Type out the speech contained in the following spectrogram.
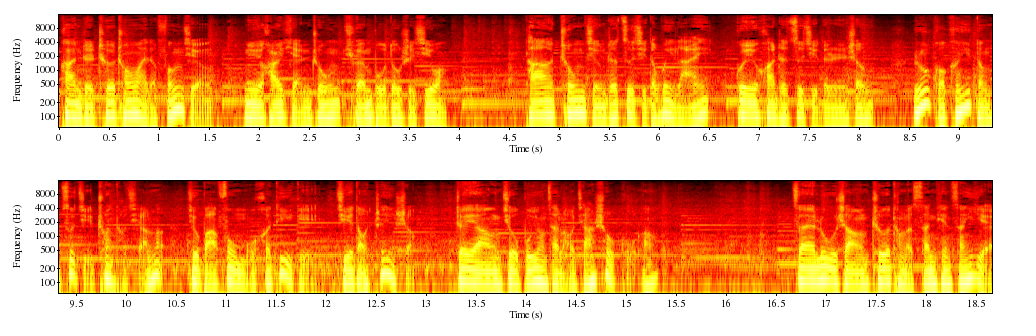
看着车窗外的风景，女孩眼中全部都是希望。她憧憬着自己的未来，规划着自己的人生。如果可以等自己赚到钱了，就把父母和弟弟接到这省。这样就不用在老家受苦了。在路上折腾了三天三夜，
